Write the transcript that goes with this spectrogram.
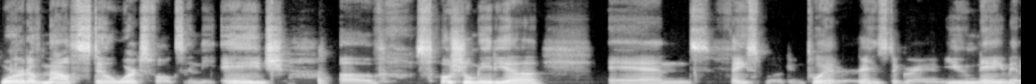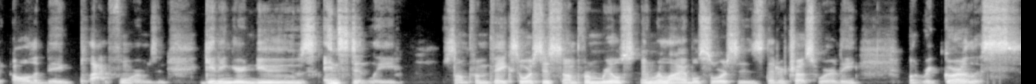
Word of mouth still works, folks. In the age of social media and Facebook and Twitter, Instagram, you name it, all the big platforms, and getting your news instantly. Some from fake sources, some from real and reliable sources that are trustworthy. But regardless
